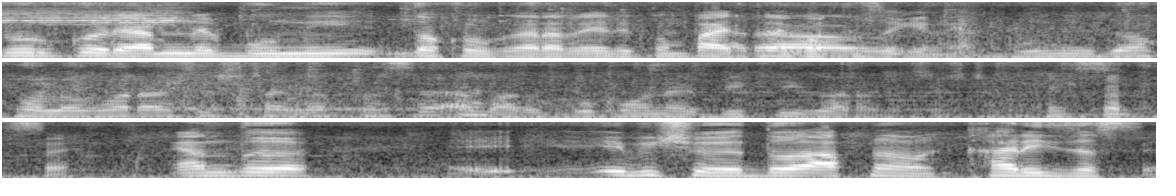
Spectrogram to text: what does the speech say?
জোর করে আপনার ভূমি দখল করার এরকম পায়তা করতেছে কিনা? ভূমি দখল করার চেষ্টা করতেছে আবার গোপনে বিক্রি করার চেষ্টা করতেছে। এখন তো এ- বিষয়ে তো আপনার খারিজ আছে।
